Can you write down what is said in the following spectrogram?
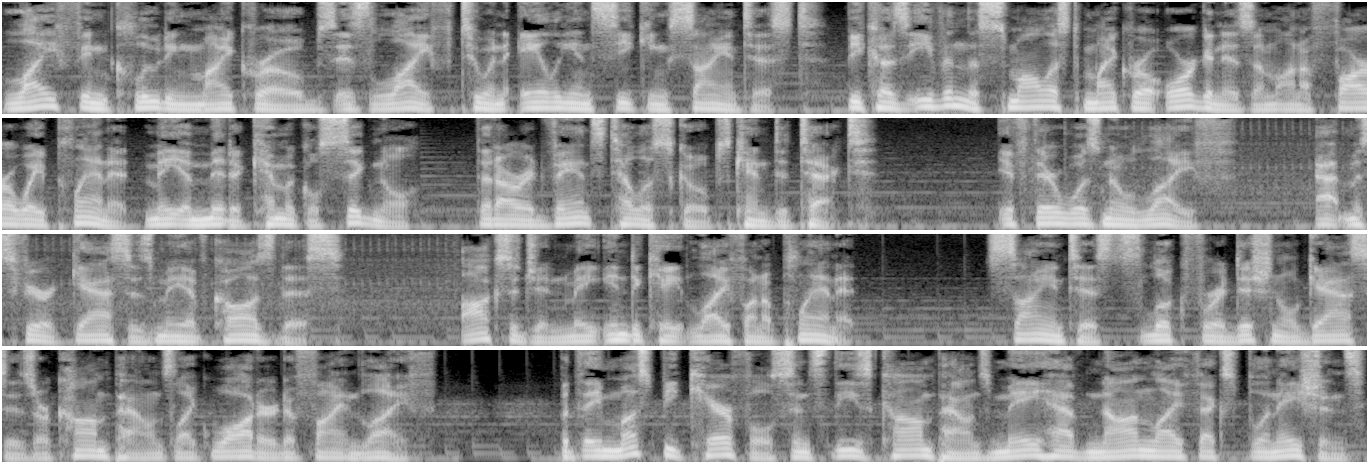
Life including microbes is life to an alien-seeking scientist because even the smallest microorganism on a faraway planet may emit a chemical signal that our advanced telescopes can detect. If there was no life, atmospheric gases may have caused this. Oxygen may indicate life on a planet. Scientists look for additional gases or compounds like water to find life but they must be careful since these compounds may have non-life explanations,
